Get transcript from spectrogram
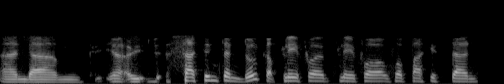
And um, Sachin Tendulkar played for play for for Pakistan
